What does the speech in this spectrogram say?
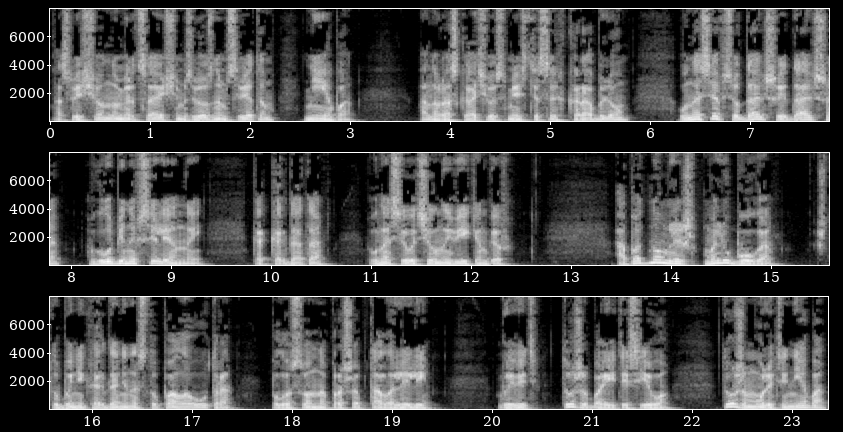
освещенного мерцающим звездным светом, неба. Оно раскачивалось вместе с их кораблем, унося все дальше и дальше в глубины Вселенной, как когда-то уносило челны викингов. А под дном лишь молю Бога, чтобы никогда не наступало утро, — полусонно прошептала Лили. — Вы ведь тоже боитесь его, тоже молите небо,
